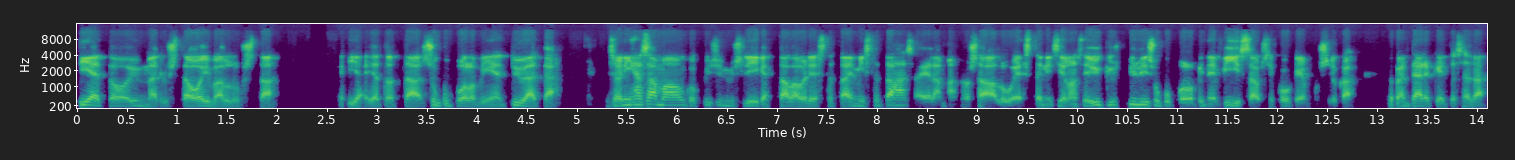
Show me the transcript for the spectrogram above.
tietoa, ymmärrystä, oivallusta ja, ja tota, sukupolvien työtä. Se on ihan sama, onko kysymys liiketaloudesta tai mistä tahansa elämän osa-alueesta, niin siellä on se ylisukupolvinen viisaus ja kokemus, joka, joka on tärkeää saada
